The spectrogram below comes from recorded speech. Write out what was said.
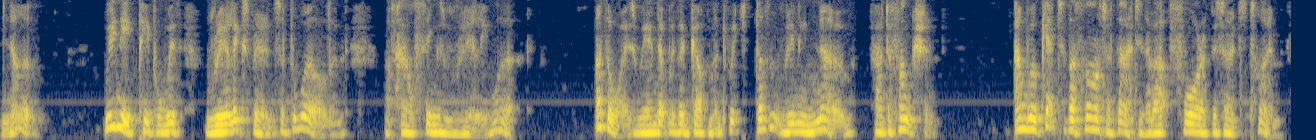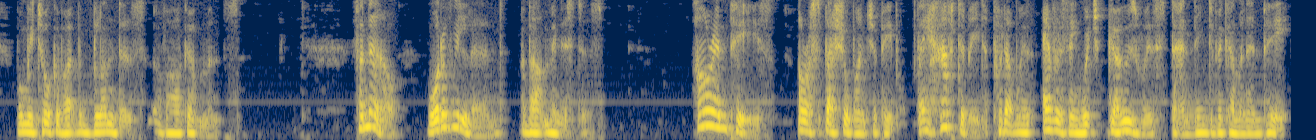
No. We need people with real experience of the world and of how things really work. Otherwise, we end up with a government which doesn't really know how to function and we'll get to the heart of that in about four episodes' time when we talk about the blunders of our governments. For now, what have we learned about ministers? Our MPs are a special bunch of people. They have to be to put up with everything which goes with standing to become an MP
